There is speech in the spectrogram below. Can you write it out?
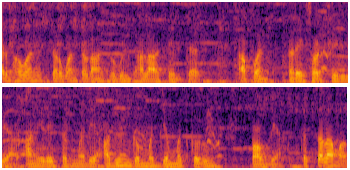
तर भावानं सर्वांचा डान्स बघून झाला असेल तर आपण रेसॉर्ट फिरूया आणि रेसॉर्टमध्ये अजून गंमत जम्मत करून पाहूया. तर चला मग.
